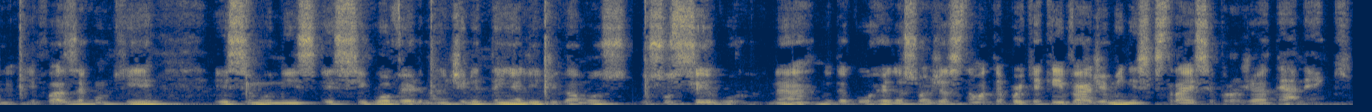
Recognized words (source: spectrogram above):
né, e fazer com que esse município, esse governante, ele tenha ali, digamos, o sossego, né, no decorrer da sua gestão, até porque quem vai administrar esse projeto é a ANEC.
